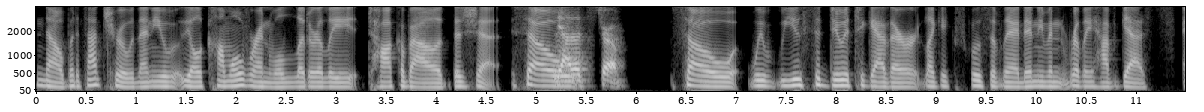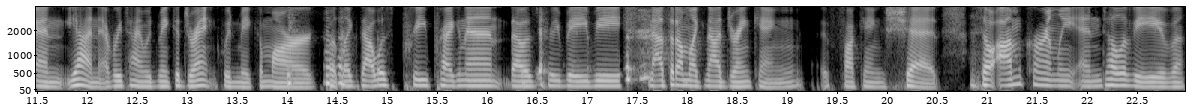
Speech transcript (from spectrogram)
No, but it's not true. Then you you'll come over and we'll literally talk about the shit. So Yeah, that's true. So we we used to do it together like exclusively. I didn't even really have guests. And yeah, and every time we'd make a drink, we'd make a mark. but like that was pre-pregnant, that was pre-baby. Not that I'm like not drinking fucking shit. So I'm currently in Tel Aviv.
